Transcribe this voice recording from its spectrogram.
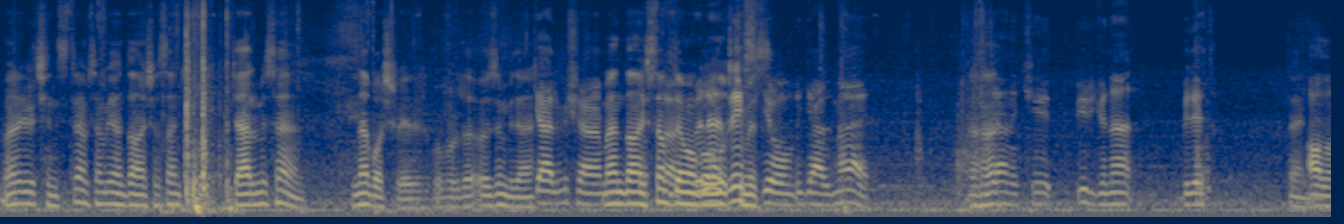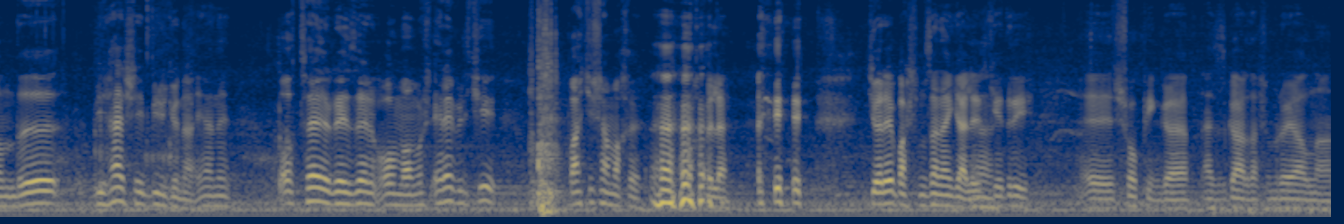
Mən ilkin istəyirəm sən bir dənə danışasan ki, bax gəlmisən. Nə baş verir bu burada? Özün bir dənə. Gəlmişəm. Mən danışsam demagogluq belə kimi. riski oldu gəlmək. Aha. Yəni ki, bir günə bilet Dəyin. alındı. Bir hər şey bir günə. Yəni otel rezerv olmamış. Elə bil ki Bakı Şamaxı. Bax belə. Görək başımıza nə gəlir. Hə. Gedirik e, shoppinqə əziz qardaşım Royal-la.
